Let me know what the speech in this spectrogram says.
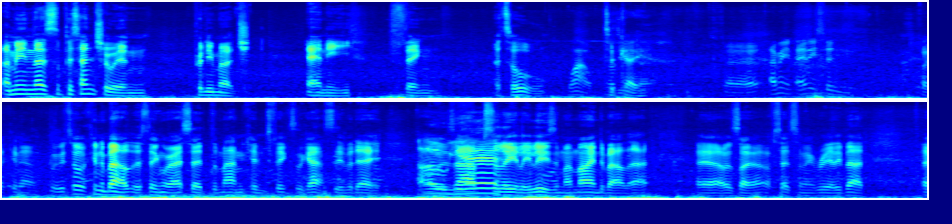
I mean, there's the potential in pretty much anything at all Wow. to okay. Uh, I mean, anything. Fucking hell. We were talking about the thing where I said the man came to fix the gas the other day. I Oh, was yeah. absolutely losing my mind about that. Uh, I was like, I've said something really bad. Uh,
